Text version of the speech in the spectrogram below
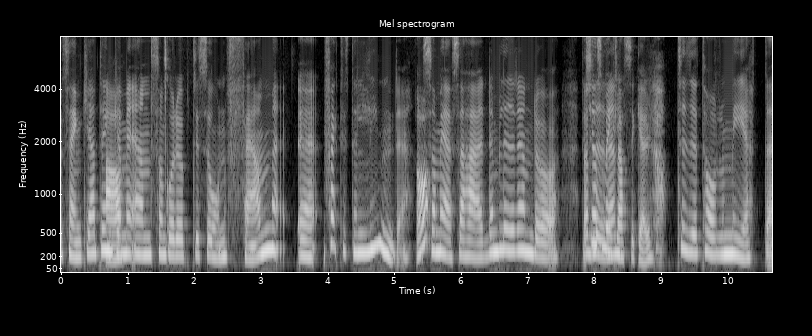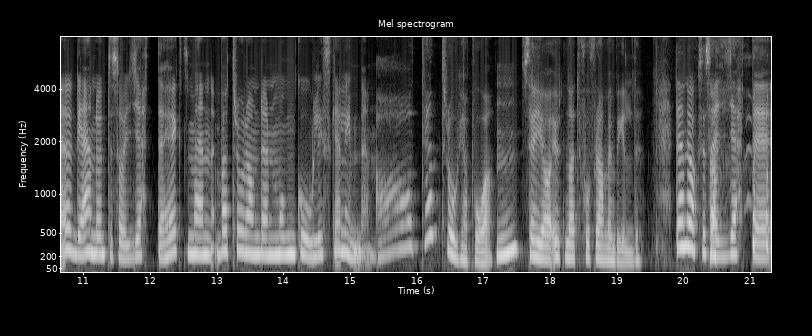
Sen kan jag tänka Ja. mig en som går upp till zon 5. Eh, faktiskt en lind Ja. som är så här, den blir ändå... Det känns som en klassiker. 10-12 meter, det är ändå inte så jättehögt. Men vad tror du om den mongoliska linden? Ja, den tror jag på. Mm. Säger jag utan att få fram en bild. Den är också så här jätte...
